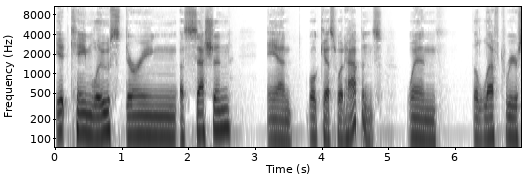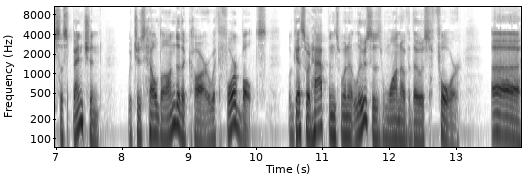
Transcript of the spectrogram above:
it came loose during a session and well guess what happens when the left rear suspension which is held onto the car with four bolts well guess what happens when it loses one of those four uh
